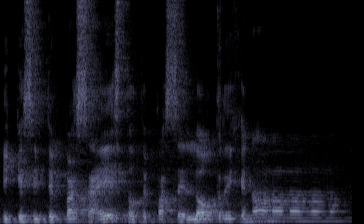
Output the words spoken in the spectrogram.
y que si te pasa esto, te pasa el otro, dije, no, no, no, no, no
